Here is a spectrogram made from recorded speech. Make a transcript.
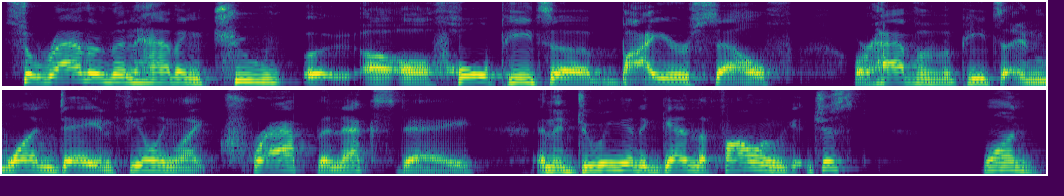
So rather than having two uh, a whole pizza by yourself or half of a pizza in one day and feeling like crap the next day and then doing it again the following week, just one.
